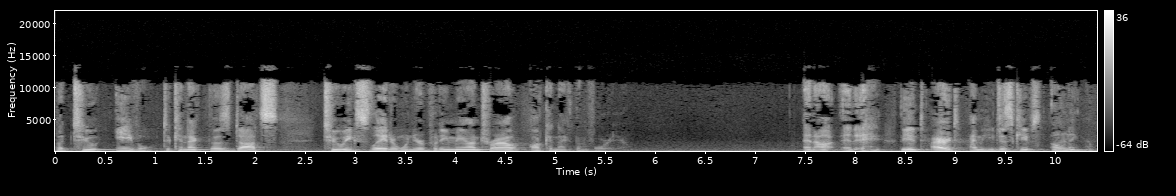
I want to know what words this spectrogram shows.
but too evil to connect those dots, two weeks later, when you're putting me on trial, I'll connect them for you. And, I, and the entire time, he just keeps owning them.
